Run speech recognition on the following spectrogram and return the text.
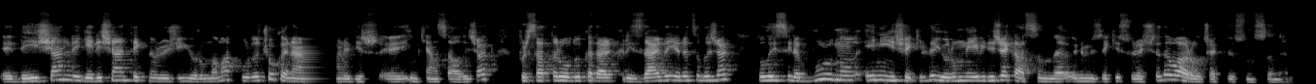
e, değişen ve gelişen teknolojiyi yorumlamak burada çok önemli bir e, imkan sağlayacak. Fırsatlar olduğu kadar krizler de yaratılacak. Dolayısıyla bunu en iyi şekilde yorumlayabilecek aslında önümüzdeki süreçte de var olacak diyorsunuz sanırım.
